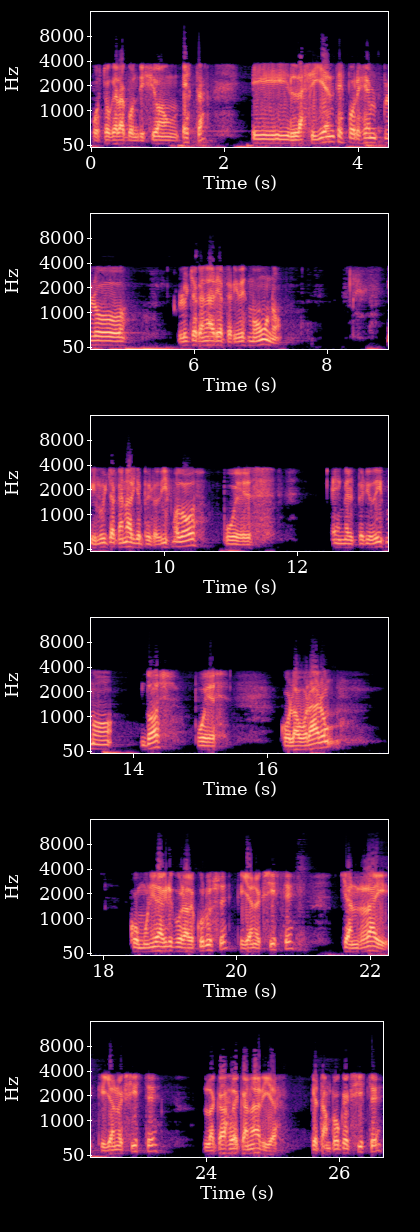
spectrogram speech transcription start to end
puesto que la condición esta y las siguientes por ejemplo lucha canaria periodismo 1 y lucha canaria periodismo 2 pues en el periodismo 2 pues colaboraron Comunidad Agrícola del Cruce, que ya no existe, Chanray, que ya no existe, la Caja de Canarias, que tampoco existe,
